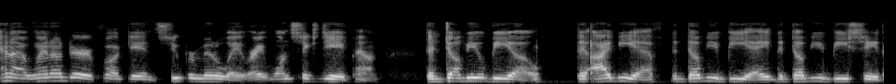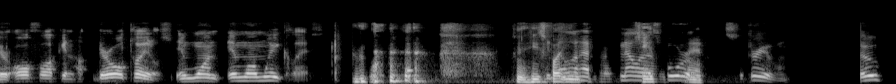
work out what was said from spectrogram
and I went under fucking super middleweight, right, one sixty eight pound, the WBO, the IBF, the WBA, the WBC. They're all fucking, they're all titles in one in one weight class. He's Canelo fighting has, Canelo has Caleb four of them, three of them. Who?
